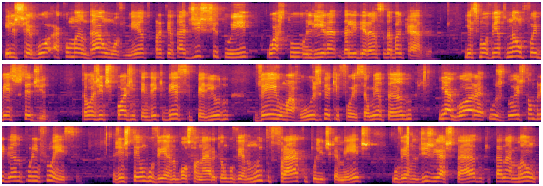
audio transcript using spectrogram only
ele chegou a comandar um movimento para tentar destituir o Arthur Lira da liderança da bancada. E esse movimento não foi bem sucedido. Então a gente pode entender que desse período veio uma rusga que foi se aumentando e agora os dois estão brigando por influência. A gente tem um governo Bolsonaro que é um governo muito fraco politicamente, governo desgastado, que está na mão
